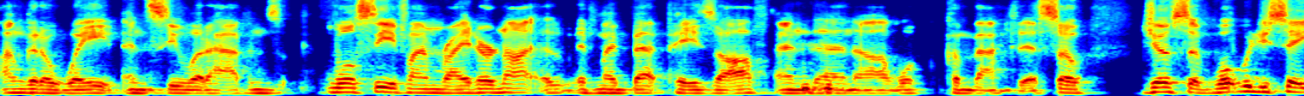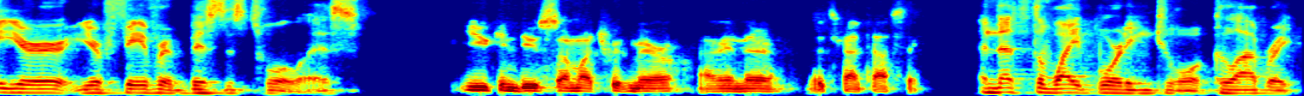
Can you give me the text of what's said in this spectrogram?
I'm going to wait and see what happens. We'll see if I'm right or not, if my bet pays off, and mm-hmm. then uh, we'll come back to this. So, Joseph, what would you say your your favorite business tool is? You can do so much with Miro. I mean, there it's fantastic. And that's the whiteboarding tool, collaborate,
